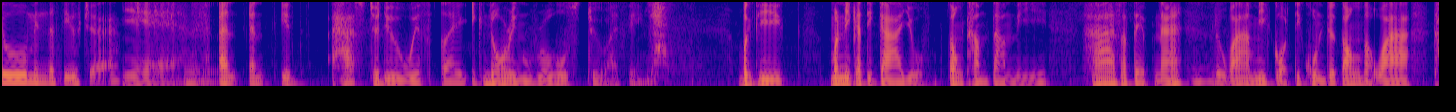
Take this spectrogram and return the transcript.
doom in the future yeah and and it has to do with like ignoring rules too I think yes บางทีมันมีกติกาอยู่ต้องทำตามนี้ 5 สเต็ปนะ หรือว่ามีกฎที่คุณจะต้องแบบว่าท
